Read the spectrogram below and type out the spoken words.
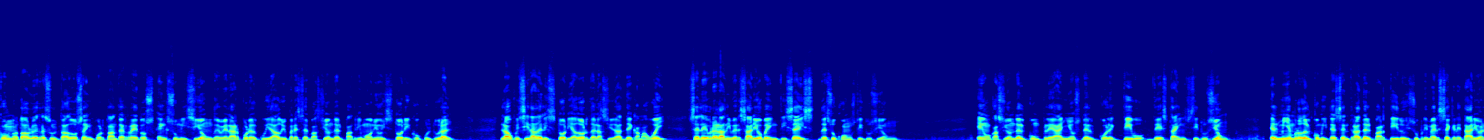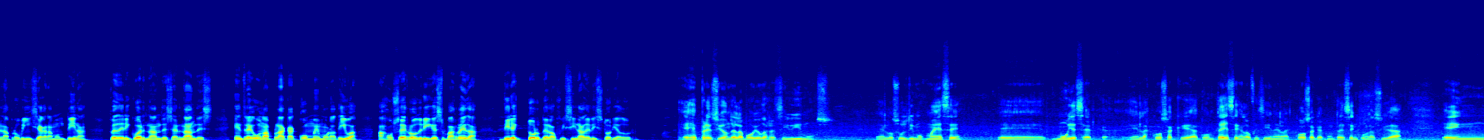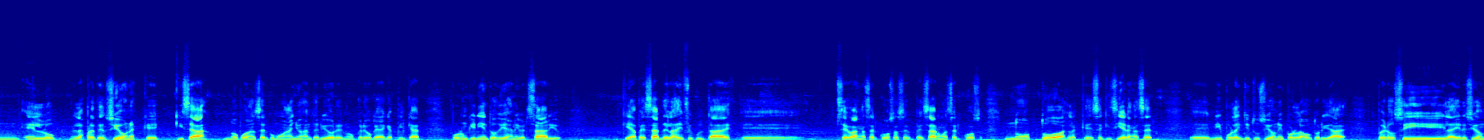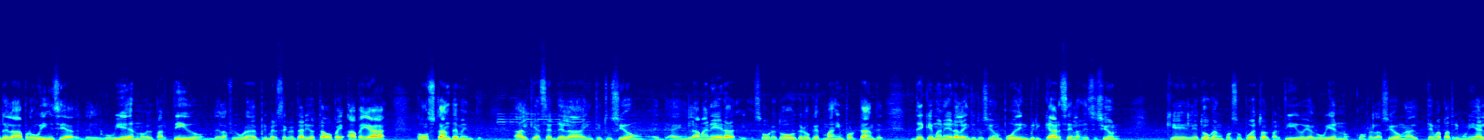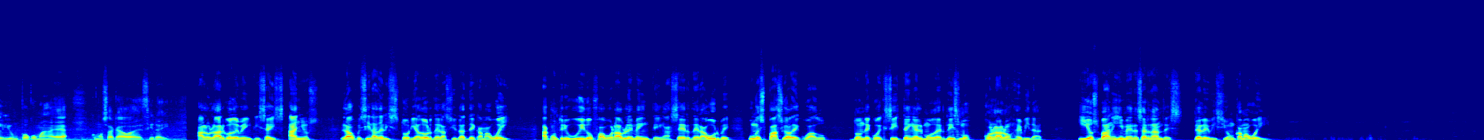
Con notables resultados e importantes retos en su misión de velar por el cuidado y preservación del patrimonio histórico-cultural, la Oficina del Historiador de la ciudad de Camagüey celebra el aniversario 26 de su constitución. En ocasión del cumpleaños del colectivo de esta institución, el miembro del Comité Central del Partido y su primer secretario en la provincia gramontina, Federico Hernández Hernández, entregó una placa conmemorativa a José Rodríguez Barreda, director de la Oficina del Historiador. Es expresión del apoyo que recibimos en los últimos meses, eh, muy de cerca, en las cosas que acontecen en la oficina, en las cosas que acontecen con la ciudad, en, las pretensiones que quizás no puedan ser como en años anteriores, no creo que haya que explicar por un 510 aniversario, que a pesar de las dificultades eh, se van a hacer cosas, se empezaron a hacer cosas, no todas las que se quisieran hacer, eh, ni por la institución ni por las autoridades, pero sí la dirección de la provincia, del gobierno, del partido, de la figura del primer secretario, ha estado apegada constantemente al quehacer de la institución, eh, en la manera, sobre todo creo que es más importante, de qué manera la institución puede imbricarse en las decisiones que le tocan, por supuesto, al partido y al gobierno con relación al tema patrimonial y un poco más allá, como se acaba de decir ahí. A lo largo de 26 años, la Oficina del Historiador de la ciudad de Camagüey ha contribuido favorablemente en hacer de la urbe un espacio adecuado, donde coexisten el modernismo con la longevidad. Y Osvani Jiménez Hernández, Televisión Camagüey.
